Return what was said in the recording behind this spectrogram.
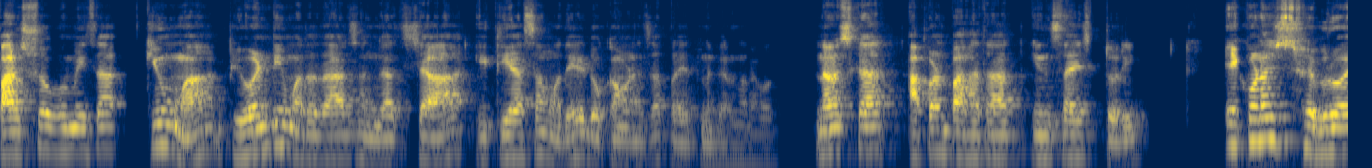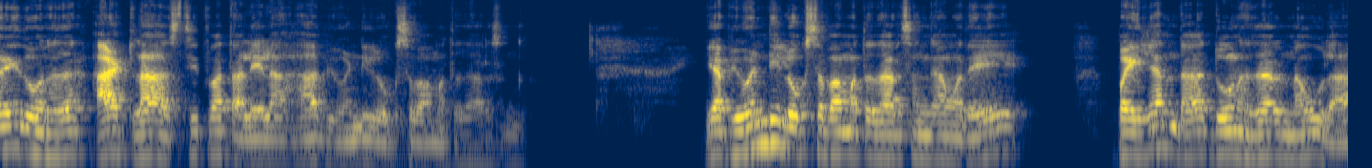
पार्श्वभूमीचा किंवा भिवंडी मतदारसंघाच्या इतिहासामध्ये डोकावण्याचा प्रयत्न करणार आहोत. नमस्कार आपण पाहत आहात इनसाइड स्टोरी एकोणीस फेब्रुवारी दोन हजार आठ ला अस्तित्वात आलेला हा भिवंडी लोकसभा मतदारसंघ. या भिवंडी लोकसभा मतदारसंघामध्ये पहिल्यांदा दोन हजार नऊ ला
